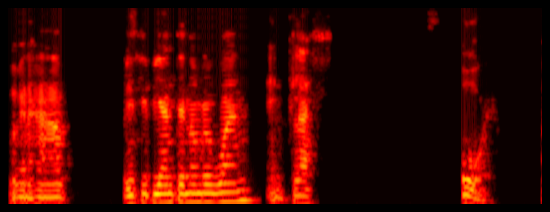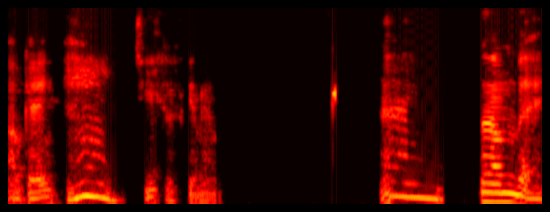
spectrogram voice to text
We're going to have principiante number one and class four. Okay. Jesus, give me Number.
